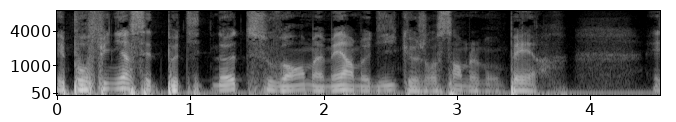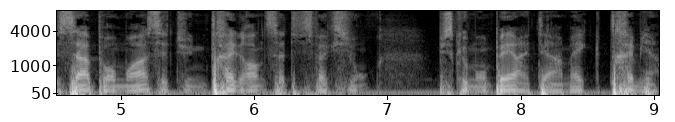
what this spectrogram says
Et pour finir cette petite note, souvent ma mère me dit que je ressemble à mon père. Et ça, pour moi, c'est une très grande satisfaction, puisque mon père était un mec très bien.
